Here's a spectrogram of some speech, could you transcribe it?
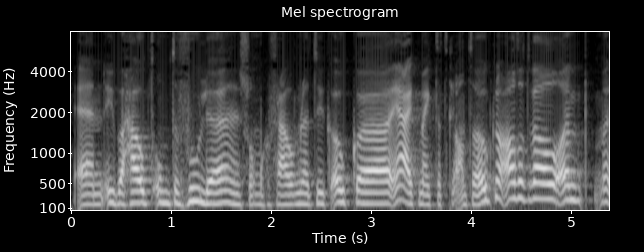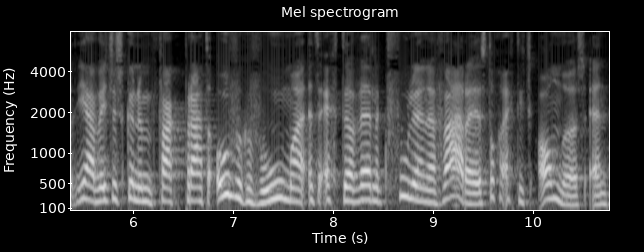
En überhaupt om te voelen. En sommige vrouwen natuurlijk ook, uh, ja, ik merk dat klanten ook nog altijd wel, um, ja, weet je, ze kunnen vaak praten over gevoel, maar het echt daadwerkelijk voelen en ervaren is toch echt iets anders. En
